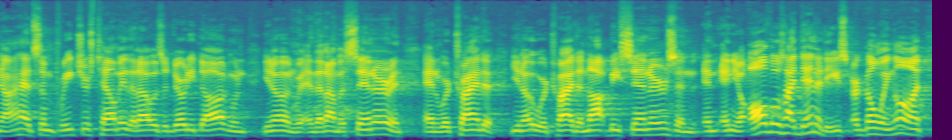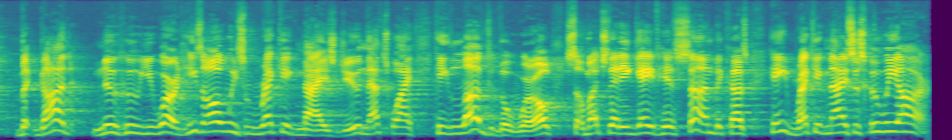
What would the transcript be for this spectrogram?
Now, I had some preachers tell me that I was a dirty dog when, you know, and, and, that I'm a sinner and, and we're trying to, you know, we're trying to not be sinners and, and, and, you know, all those identities are going on. But God knew who you were and He's always recognized you. And that's why He loved the world so much that He gave His Son because He recognizes who we are.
